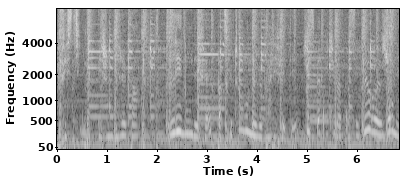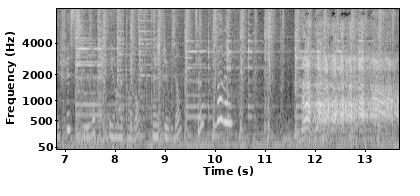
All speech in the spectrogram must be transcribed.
festives, et je ne dirais pas les noms des fêtes parce que tout le monde ne veut pas les fêter. J'espère que tu vas passer d'heureuses journées festives et en attendant, tâche de bien te marrer.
